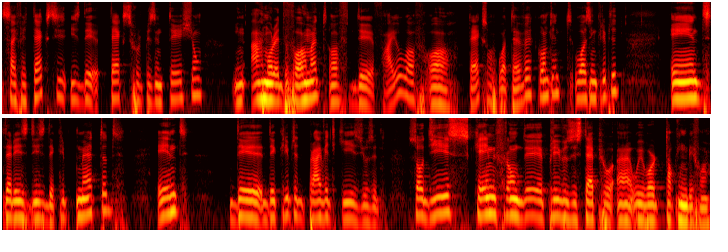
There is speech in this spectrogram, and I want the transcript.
ciphertext is the text representation in armored format of the file of or text or whatever content was encrypted and there is this decrypt method, and the decrypted private key is used. So this came from the previous step uh, we were talking before.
